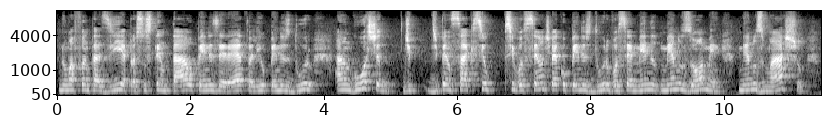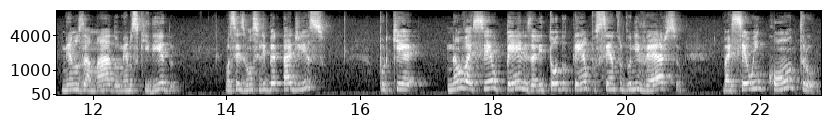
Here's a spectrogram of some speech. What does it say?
numa fantasia para sustentar o pênis ereto ali, o pênis duro, a angústia de, de pensar que se, se você não tiver com o pênis duro, você é menos, menos homem, menos macho, menos amado, menos querido. Vocês vão se libertar disso. Porque não vai ser o pênis ali todo o tempo centro do universo. Vai ser o encontro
